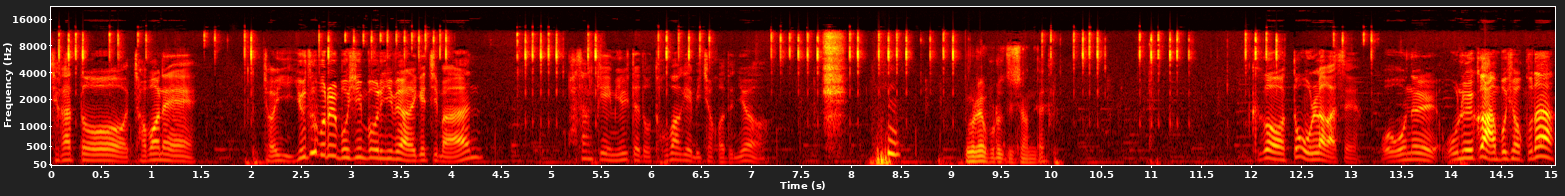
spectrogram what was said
제가 또 저번에 저희 유튜브를 보신 분이면 알겠지만 화상게임 1때도 도박에 미쳤거든요 노래 부르주셨는데 그거 또 올라갔어요 오- 오늘 오늘 거 안 보셨구나?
